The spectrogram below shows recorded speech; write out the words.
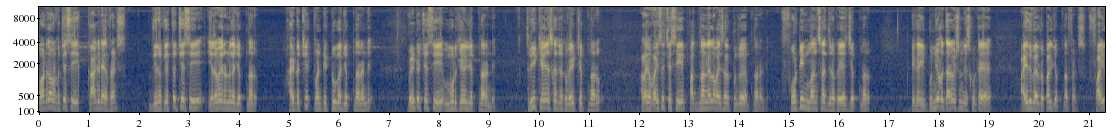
మొదటగా మనకు వచ్చేసి కాకిడేగ ఫ్రెండ్స్. దీని యొక్క ఎత్తు వచ్చేసి ఇరవై రెండుగా చెప్తున్నారు. హైట్ వచ్చి ట్వంటీ టూగా చెప్తున్నారండి. వెయిట్ వచ్చేసి మూడు కేజీలు చెప్తున్నారండి. త్రీ కేజెస్గా దీని యొక్క వెయిట్ చెప్తున్నారు. అలాగే వయసు వచ్చేసి పద్నాలుగు నెలల వయసు గల పుంజుగా చెప్తున్నారండి. ఫోర్టీన్ మంత్స్గా దీని ఒక ఏజ్ చెప్తున్నారు. ఇక ఈ పుంజు యొక్క ధర విషయం తీసుకుంటే ఐదు వేల రూపాయలు చెప్తున్నారు ఫ్రెండ్స్ ఫైవ్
